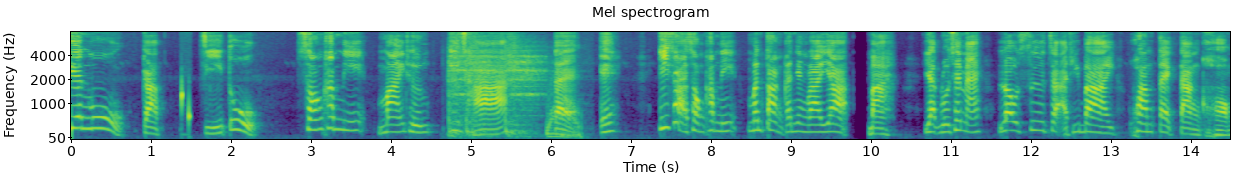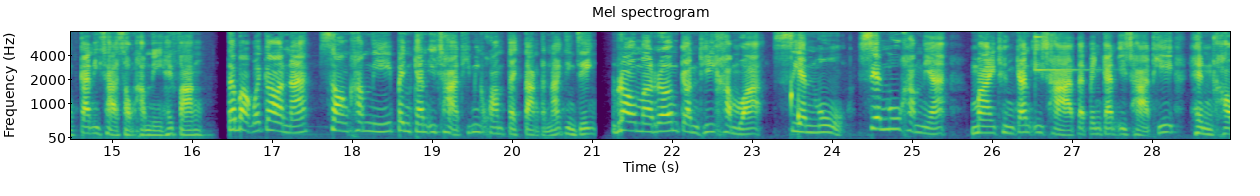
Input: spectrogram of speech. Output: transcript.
เซียนมู่กับจีตู้สองคำนี้หมายถึงอิจฉา แต่เอ๊ะอิจฉาสองคำนี้มันต่างกันอย่างไรอะมา อยากรู้ใช่ไหมเราซื่อจะอธิบายความแตกต่างของการอิจฉาสองคำนี้ให้ฟัง แต่บอกไว้ก่อนนะสองคำนี้เป็นการอิจฉาที่มีความแตกต่างกันมากจริง ๆ เรามาเริ่มกันที่คำว่าเซียนมู่เซียนมู่คำเนี้ย หมายถึงการอิจฉาแต่เป็นการอิจฉาที่เห็นเขา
